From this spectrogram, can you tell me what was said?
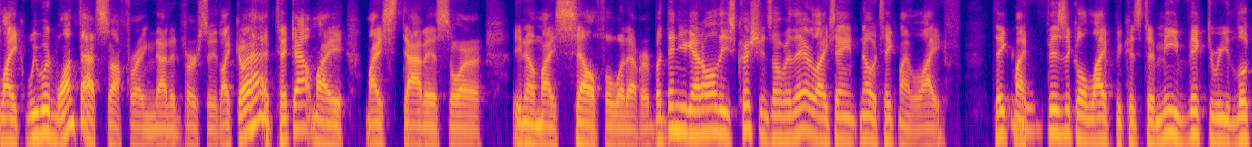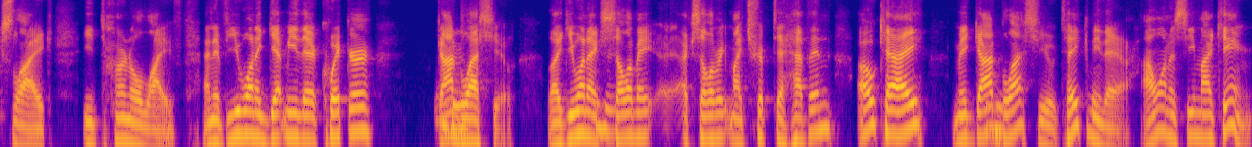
like we would want that suffering that adversity like go ahead take out my my status or you know myself or whatever but then you got all these christians over there like saying no take my life take my mm-hmm. physical life because to me victory looks like eternal life and if you want to get me there quicker god mm-hmm. bless you like you want to mm-hmm. accelerate accelerate my trip to heaven okay may god mm-hmm. bless you take me there i want to see my king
